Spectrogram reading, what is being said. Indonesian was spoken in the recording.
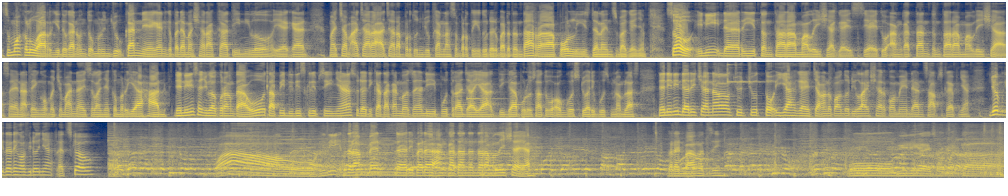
semua keluar gitu kan untuk menunjukkan ya kan kepada masyarakat ini loh ya kan macam acara-acara pertunjukan lah seperti itu daripada tentara, polis dan lain sebagainya. So ini dari tentara Malaysia guys yaitu angkatan tentara Malaysia. Saya nak tengok macam mana istilahnya kemeriahan dan ini saya juga kurang tahu tapi di deskripsinya sudah dikatakan bahwasanya di Putrajaya 31 Agustus 2019 dan ini dari channel Cucu Toiyah guys. Jangan lupa untuk di like, share, komen dan subscribe-nya. Jom kita tengok videonya. Let's go. Wow, ini drum band daripada Angkatan Tentara Malaysia ya. Keren banget sih. Oh, gini guys, oh my god.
